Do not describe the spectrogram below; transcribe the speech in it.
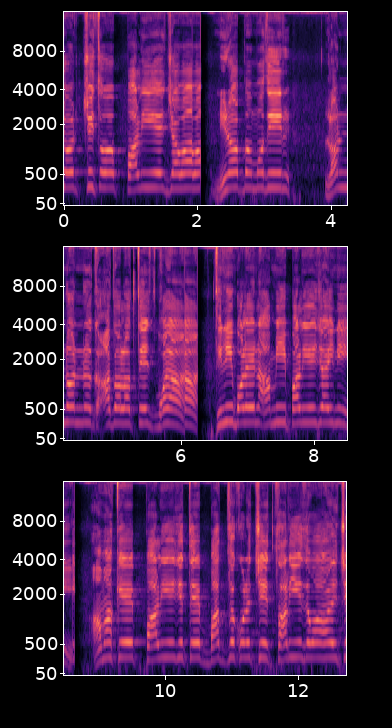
চর্চিত পালিয়ে যাওয়া নীরব মোদীর লন্ডন আদালতে বয়ান। তিনি বলেন, আমি পালিয়ে যাইনি। আমাকে পালিয়ে যেতে বাধ্য করেছে, তাড়িয়ে দেওয়া হয়েছে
